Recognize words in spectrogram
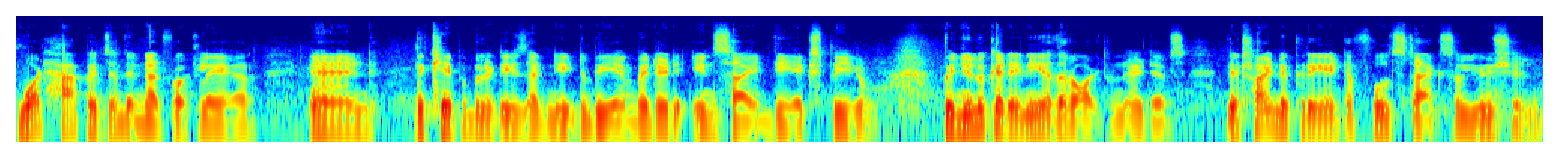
what happens at the network layer and the capabilities that need to be embedded inside the XPU. When you look at any other alternatives, they're trying to create a full stack solution.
